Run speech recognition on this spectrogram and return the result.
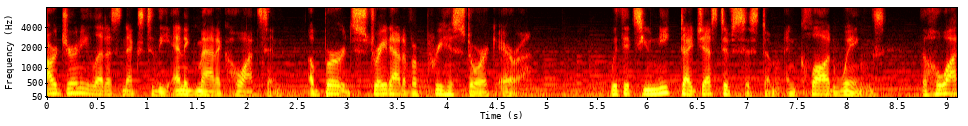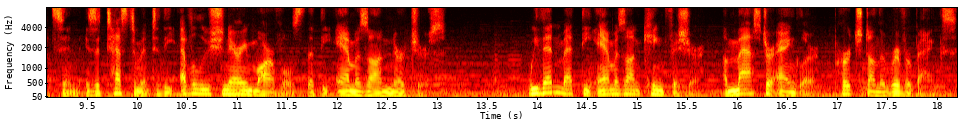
Our journey led us next to the enigmatic hoatzin, a bird straight out of a prehistoric era. With its unique digestive system and clawed wings, the hoatzin is a testament to the evolutionary marvels that the Amazon nurtures. We then met the Amazon kingfisher, a master angler perched on the riverbanks.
